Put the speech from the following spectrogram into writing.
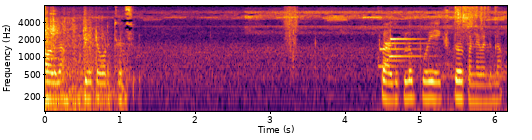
அவ்வளோதான் கேட்டை உடச்சாச்சு இப்போ அதுக்குள்ளே போய் எக்ஸ்ப்ளோர் பண்ண வேண்டியதான்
